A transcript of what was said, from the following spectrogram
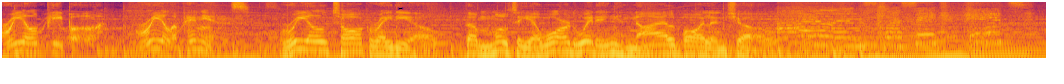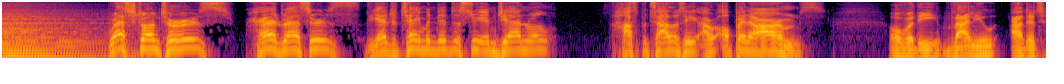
Real people, real opinions, real talk radio. The multi award winning Niall Boylan Show. Ireland's classic hits. Restaurateurs, hairdressers, the entertainment industry in general, hospitality are up in arms over the value added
